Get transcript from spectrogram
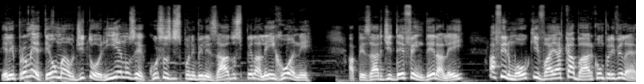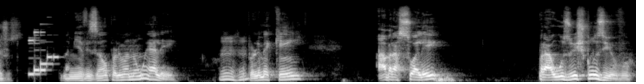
Ele prometeu uma auditoria nos recursos disponibilizados pela Lei Rouanet. Apesar de defender a lei, afirmou que vai acabar com privilégios. Na minha visão, o problema não é a lei. O problema é quem abraçou a lei para uso exclusivo.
